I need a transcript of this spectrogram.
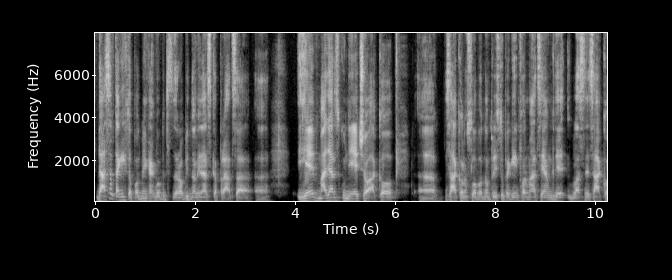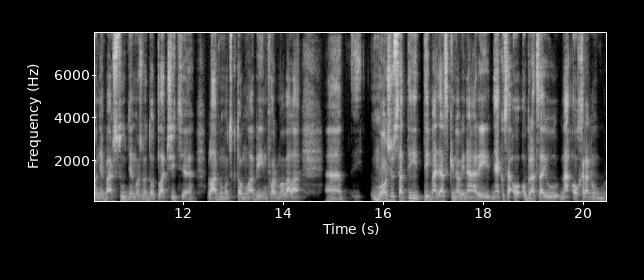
Dá sa v takýchto podmienkach vôbec robiť novinárska práca? E, je v Maďarsku niečo ako zákon o slobodnom prístupe k informáciám, kde vlastne zákonne až súdne možno dotlačiť vládnu moc k tomu, aby informovala. Môžu sa tí, tí maďarskí novinári nejako sa o, obracajú na ochranu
